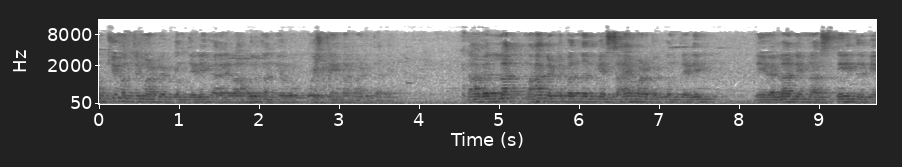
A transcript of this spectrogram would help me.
ಮುಖ್ಯಮಂತ್ರಿ ಮಾಡಬೇಕು ಅಂತೇಳಿ ಈಗಾಗಲೇ ರಾಹುಲ್ ಗಾಂಧಿ ಅವರು ಘೋಷಣೆಯನ್ನ ಮಾಡಿದ್ದಾರೆ. ನಾವೆಲ್ಲ ಮಹಾಗಠಬಂಧನ್ಗೆ ಸಹಾಯ ಮಾಡಬೇಕು ಅಂತೇಳಿ ನೀವೆಲ್ಲ ನಿಮ್ಮ ಸ್ನೇಹಿತರಿಗೆ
